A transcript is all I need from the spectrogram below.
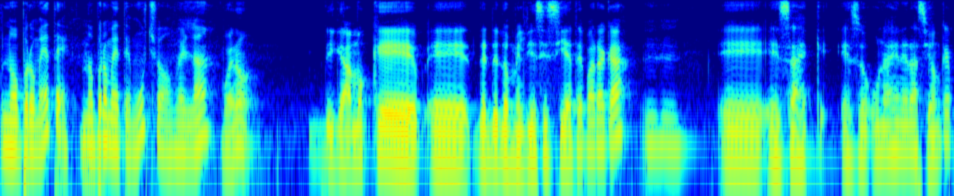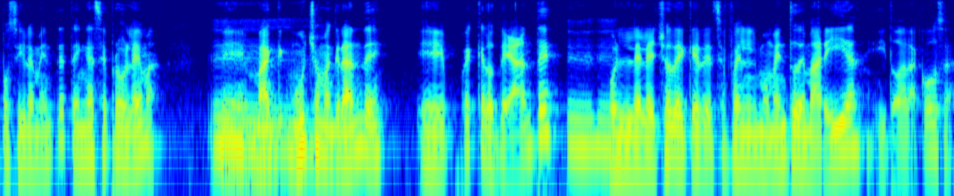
no promete, no promete mucho, ¿verdad? Bueno, digamos que eh, desde el 2017 para acá, eh, esa, eso es una generación que posiblemente tenga ese problema eh, más, Mm. mucho más grande eh, pues, que los de antes, por el hecho de que se fue el momento de María y toda la cosa.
